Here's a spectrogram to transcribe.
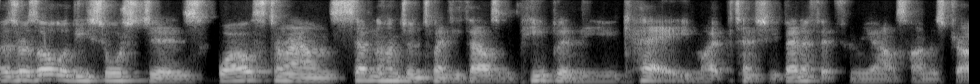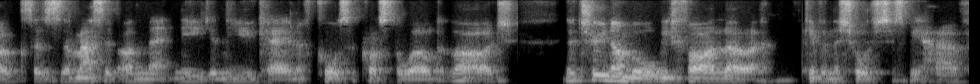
As a result of these shortages, whilst around 720,000 people in the UK might potentially benefit from new Alzheimer's drugs, there's a massive unmet need in the UK and, of course, across the world at large, the true number will be far lower given the shortages we have.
